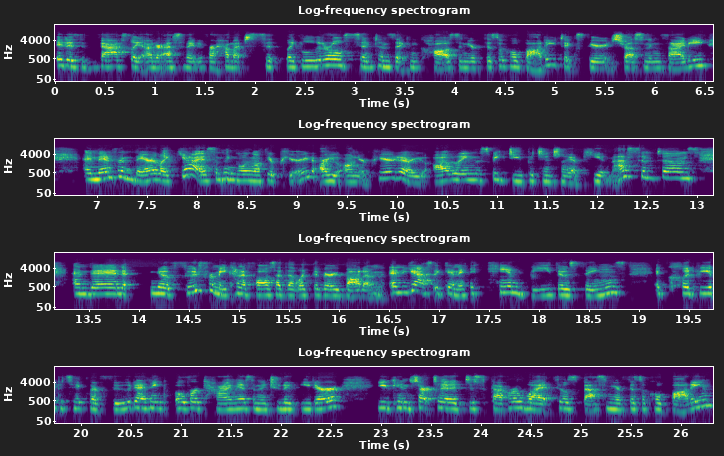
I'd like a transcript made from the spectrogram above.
it is vastly underestimated for how much like literal symptoms it can cause in your physical body to experience stress and anxiety. And then from there, like, yeah, is something going on with your period? Are you on your period? Are you ovulating this week? Do you potentially have PMS symptoms? And then, you know, food for me kind of falls at the like the very bottom. And yes, again, it, it can be those things. It could be a particular food. I think over time as an intuitive eater, you can start to discover what feels best in your physical body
